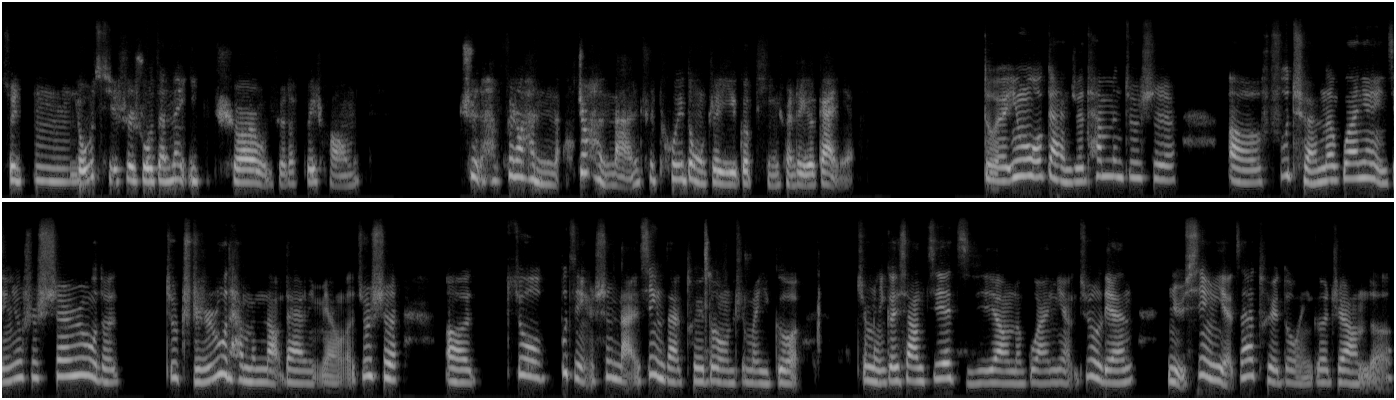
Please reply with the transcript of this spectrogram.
所以，嗯，尤其是说在那一圈儿，我觉得非常，去非常很难，就很难去推动这一个平权这一个概念。对，因为我感觉他们就是，呃，父权的观念已经就是深入的就植入他们脑袋里面了，就是，呃，就不仅是男性在推动这么一个这么一个像阶级一样的观念，就连女性也在推动一个这样的。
